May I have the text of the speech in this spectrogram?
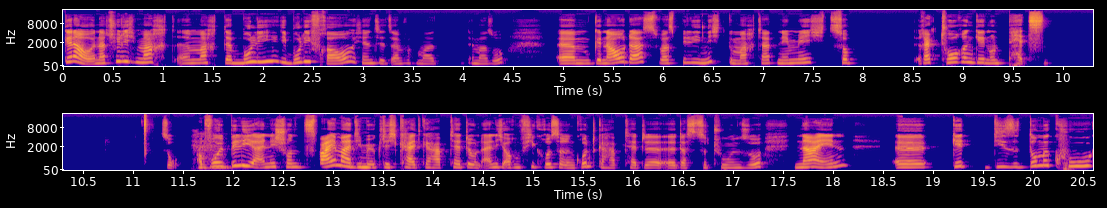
Genau, natürlich macht, äh, macht der Bully, die Bullyfrau, ich nenne sie jetzt einfach mal immer so, ähm, genau das, was Billy nicht gemacht hat, nämlich zur Rektorin gehen und petzen. So, obwohl Billy eigentlich schon zweimal die Möglichkeit gehabt hätte und eigentlich auch einen viel größeren Grund gehabt hätte, äh, das zu tun. So, nein, äh, geht diese dumme Kuh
